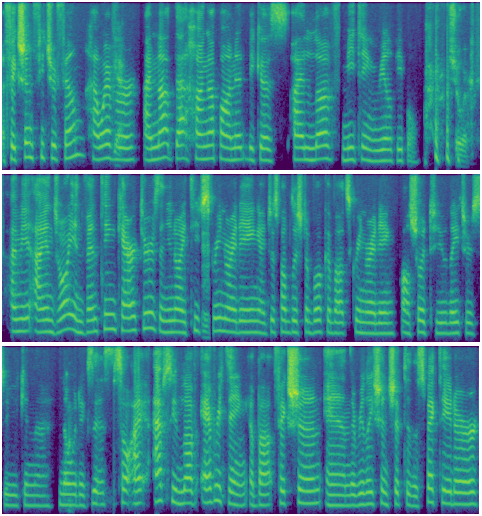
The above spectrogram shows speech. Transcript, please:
a fiction feature film. However, I'm not that hung up on it because I love meeting real people. Sure. I mean, I enjoy inventing characters, and you know, I teach Mm. screenwriting. I just published a book about screenwriting. I'll show it to you later so you can uh, know it exists. So I absolutely love everything about fiction and the relationship to the spectator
